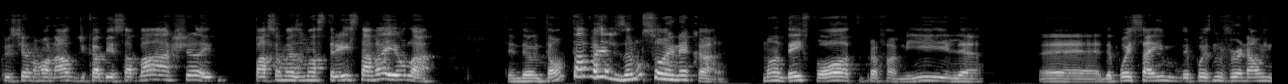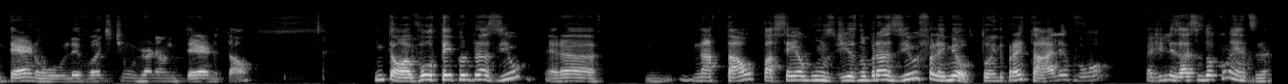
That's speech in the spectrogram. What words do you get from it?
Cristiano Ronaldo de cabeça baixa, e passa mais umas três, estava eu lá. Entendeu? Então tava realizando um sonho, né, cara? Mandei foto para a família. É, depois saí, depois no jornal interno, o Levante tinha um jornal interno e tal. Então, eu voltei para o Brasil, era Natal, passei alguns dias no Brasil e falei, meu, tô indo para a Itália, vou agilizar esses documentos, né?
